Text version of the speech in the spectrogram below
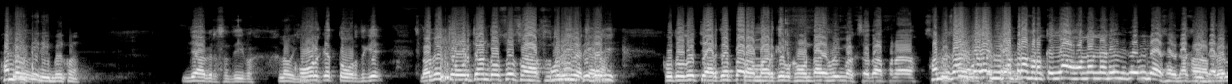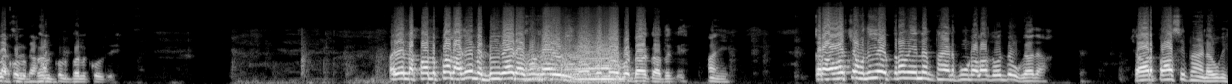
ਠੰਡੀ ਧੀਰੀ ਬਿਲਕੁਲ। ਲਿਆ ਫਿਰ ਸੰਦੀਪ। ਲਓ ਜੀ। ਖੋਲ ਕੇ ਤੋੜ ਦਈਏ। ਲਓ ਵੀ ਚੋਣ ਚਾਂ ਦੋਸਤੋ ਸਾਫ਼ ਸੁਥਰੀ ਹੈ ਠੀਕ ਹੈ ਜੀ। ਕੋ ਦੋ ਦੋ ਚਾਰ ਚਾਰ ਧਾਰਾ ਮਾਰ ਕੇ ਵਿਖਾਉਣ ਦਾ ਇਹੋ ਹੀ ਮਕਸਦ ਆ ਆਪਣਾ। ਸੰਧੂ ਸਾਹਿਬ ਕੋਲ ਵੀਰਾ ਭਰਾਵਾਂ ਨੂੰ ਕਈਆਂ ਆਨਲਾਈਨ ਲੈਣੀ ਨਹੀਂ ਤੇ ਵੀ ਲੈ ਸਕਦਾ ਹਾਂ ਖਰੀਦਦਾਰੀ ਕਰ ਬਿਲਕੁਲ ਸਕਦਾ। ਬਿਲਕੁਲ ਬਿਲਕੁਲ ਜੀ। ਅਜੇ ਲੱਪਾ ਲੱਪਾ ਲਾ ਕੇ ਵੱਡੀ ਵੈੜ ਸੰਧੂ ਸਾਹਿਬ ਦੀ ਵੱਡਾ ਵੱਡਾ ਕੱਦ ਕੇ। ਹਾਂਜੀ। ਕਰਾਓ ਚ ਆਉਂਦੀ ਹੈ ਉਤਰਾ ਵੀ ਇਹਨੇ ਫੈਂਟ ਫੂੰਡ ਵਾਲਾ ਦੁੱਧ ਹੋਊਗਾ ਇਹਦਾ। ਚਾਰ ਪਾਸ ਹੀ ਫੈਂਟ ਆਊਗੀ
